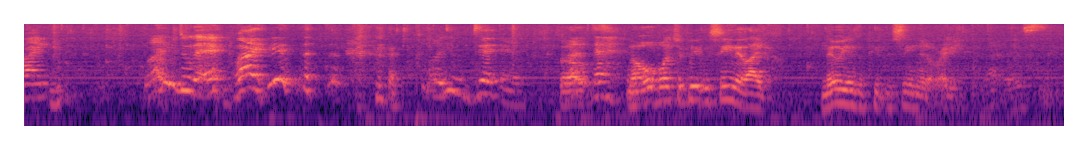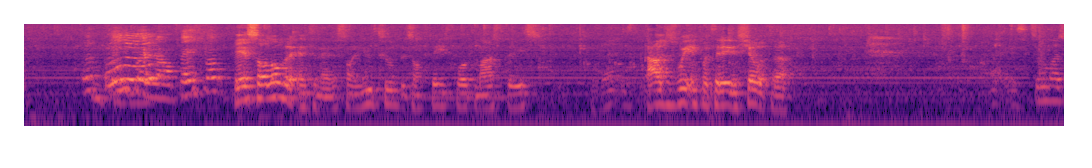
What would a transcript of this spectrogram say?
right. Why you do that? Why you? no, you didn't. So, That- that- a whole bunch of people seen it, like millions of people seen it already. that is- You put it on Facebook? It's all over the internet. It's on YouTube. It's on Facebook, MySpace. I was just waiting for today to show it to her. that is too much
